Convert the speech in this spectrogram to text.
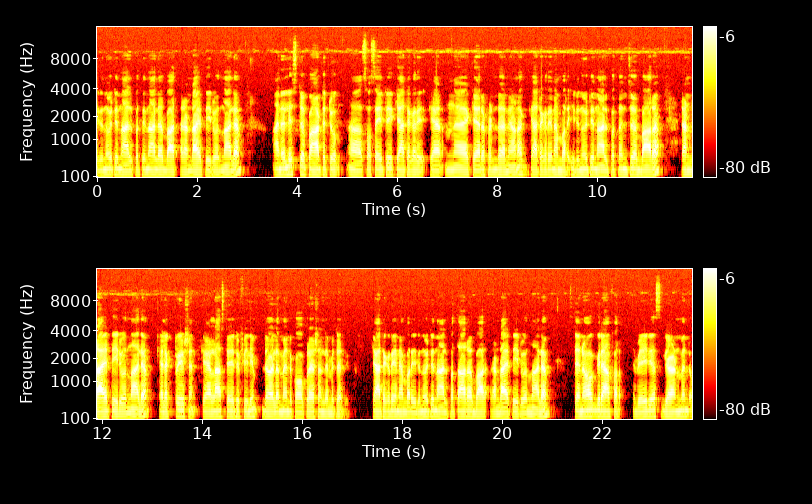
ഇരുന്നൂറ്റി നാൽപ്പത്തി നാല് ബാർ രണ്ടായിരത്തി ഇരുപത്തിനാല് analyst part two society category Kerafed തന്നെയാണ്. കാറ്റഗറി നമ്പർ ഇരുന്നൂറ്റി നാൽപ്പത്തഞ്ച് ബാർ രണ്ടായിരത്തി ഇരുപത്തിനാല് electrician Kerala state film development corporation limited. Category number ഇരുന്നൂറ്റി നാൽപ്പത്തി ആറ് ബാർ രണ്ടായിരത്തി ഇരുപത്തിനാല് stenographer various government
